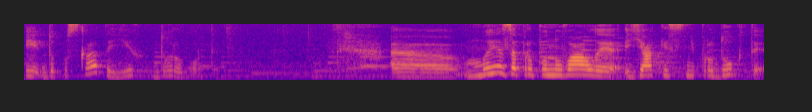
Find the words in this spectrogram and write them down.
і допускати їх до роботи. Е, Ми запропонували якісні продукти,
